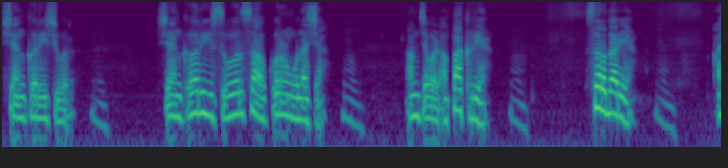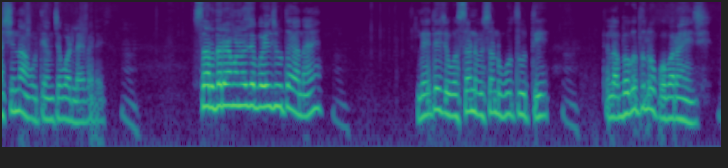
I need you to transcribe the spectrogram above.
शंकर ईश्वर. शंकर ईश्वर सावकर उलाशा. आमच्या वड पाखऱ्या हम्म. सरदार्या. अशी नाव होती आमच्या वडिला बैलाची. सरदार्या म्हणाच्या बैलची होतं का नाही. लय त्याची वसंड बिसंड होत होती. त्याला बघत लोक उभं राहायची.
